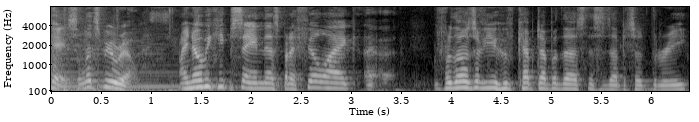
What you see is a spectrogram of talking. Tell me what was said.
Okay, so let's be real. I know we keep saying this, but I feel like uh, for those of you who've kept up with us, this is episode three.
